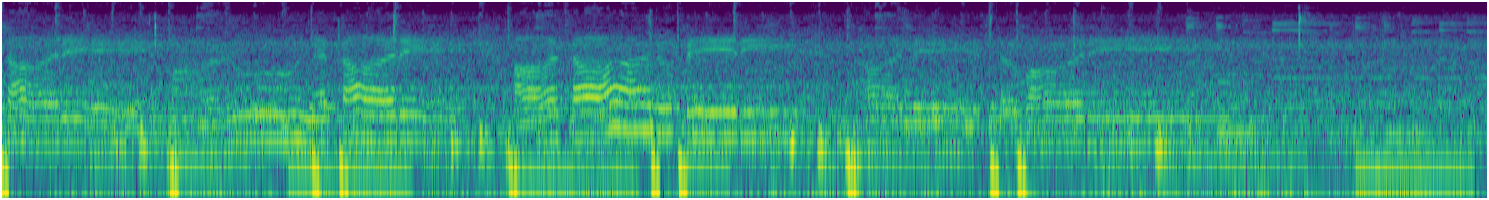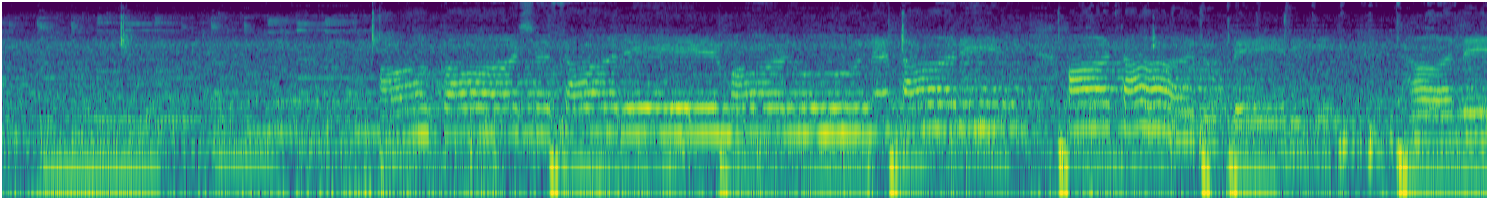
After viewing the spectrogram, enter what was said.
सारे मारून तारे आता रुपेरी झाले वारे आकाश सारे मारून तारे आता रुपेरी झाले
